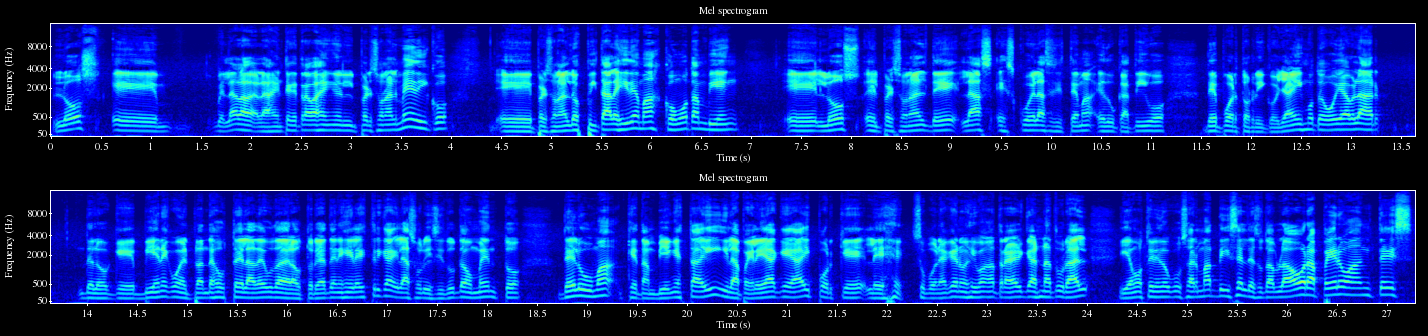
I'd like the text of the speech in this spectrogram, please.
los, eh, ¿verdad? La, gente que trabaja en el personal médico, eh, personal de hospitales y demás, como también eh, los, el personal de las escuelas y sistema educativo de Puerto Rico. Ya mismo te voy a hablar de lo que viene con el plan de ajuste de la deuda de la Autoridad de Energía Eléctrica y la solicitud de aumento de Luma, que también está ahí, y la pelea que hay porque le suponía que nos iban a traer gas natural y hemos tenido que usar más diésel, de eso te hablo ahora, pero antes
